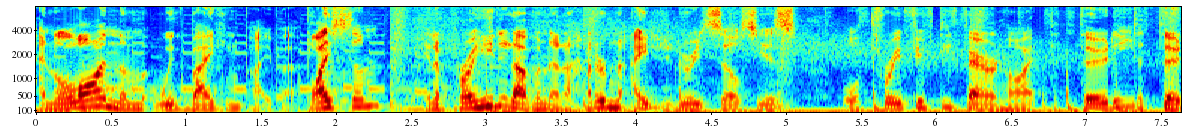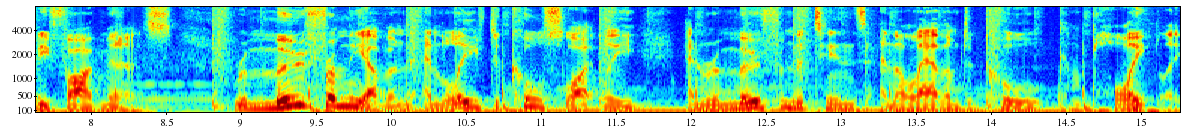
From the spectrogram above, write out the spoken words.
and line them with baking paper. Place them in a preheated oven at 180 degrees Celsius or 350 Fahrenheit for 30 to 35 minutes. Remove from the oven and leave to cool slightly, and remove from the tins and allow them to cool completely.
